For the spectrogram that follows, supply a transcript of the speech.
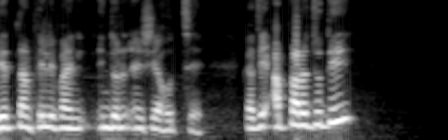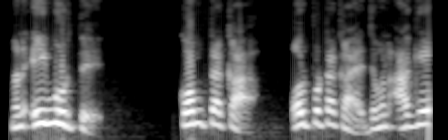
ভিয়েতনাম ফিলিপাইন ইন্দোনেশিয়া হচ্ছে। কাজে আপনারা যদি মানে এই মুহূর্তে কম টাকা অল্প টাকায় যেমন আগে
